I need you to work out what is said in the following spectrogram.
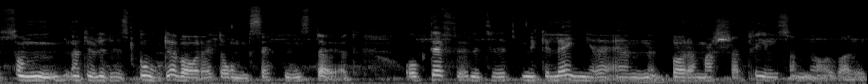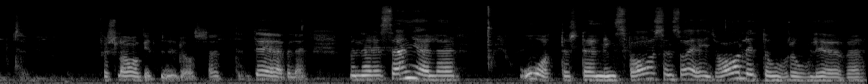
som naturligtvis borde vara ett omsättningsstöd och definitivt mycket längre än bara mars-april som har varit förslaget nu då. Så det är väl en. Men när det sen gäller återställningsfasen så är jag lite orolig över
